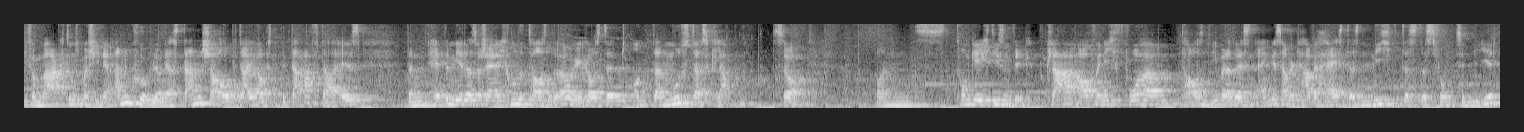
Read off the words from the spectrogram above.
die Vermarktungsmaschine ankurble und erst dann schaue, ob da überhaupt Bedarf da ist, dann hätte mir das wahrscheinlich 100.000 Euro gekostet und dann muss das klappen. So, und Darum gehe ich diesen Weg. Klar, auch wenn ich vorher 1000 E-Mail-Adressen eingesammelt habe, heißt das nicht, dass das funktioniert.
